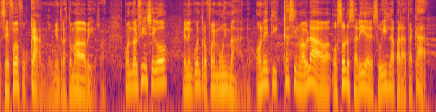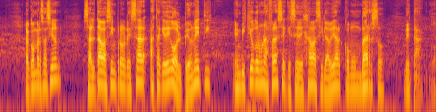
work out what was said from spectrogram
se fue ofuscando mientras tomaba birra. Cuando al fin llegó, el encuentro fue muy malo. Onetti casi no hablaba o solo salía de su isla para atacar. La conversación saltaba sin progresar hasta que de golpe Onetti embistió con una frase que se dejaba silabear como un verso de tango.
